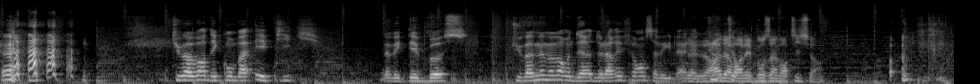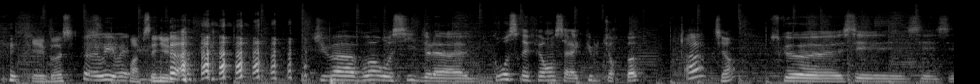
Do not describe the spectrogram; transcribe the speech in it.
tu vas avoir des combats épiques avec des boss. Tu vas même avoir une- de la référence avec la, la culture. d'avoir les bons amortisseurs. Et les boss. Euh, oui, ouais. C'est nul. Tu vas avoir aussi de la grosse référence à la culture pop. Ah, tiens. Parce que euh, ces, ces- ces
